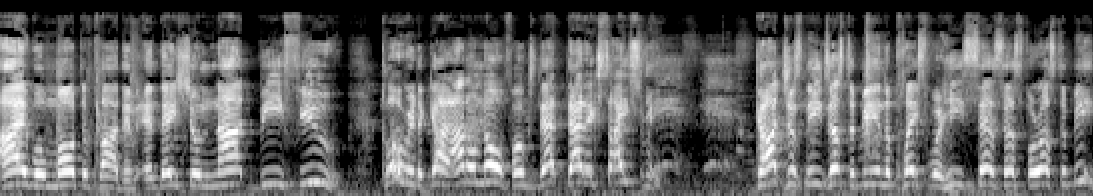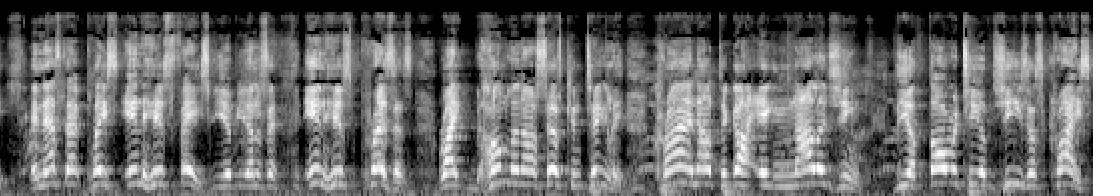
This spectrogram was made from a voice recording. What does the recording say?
I will multiply them, and they shall not be few. Glory to God. I don't know, folks. That that excites me. God just needs us to be in the place where He says us for us to be. And that's that place in His face. You, you understand? In His presence, right? Humbling ourselves continually, crying out to God, acknowledging the authority of Jesus Christ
